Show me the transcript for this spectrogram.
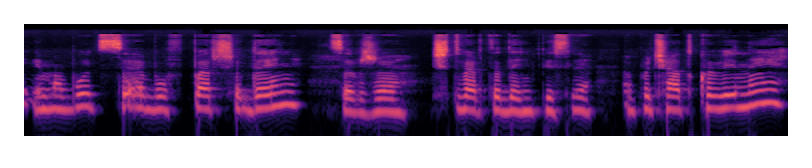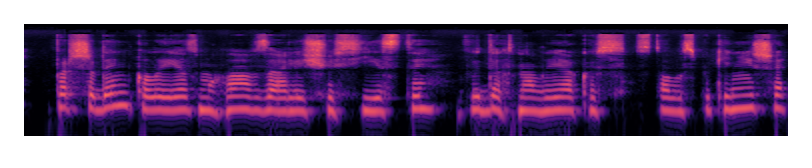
і, мабуть, це був перший день, це вже четвертий день після початку війни. Перший день, коли я змогла взагалі щось їсти, видихнула якось стало спокійніше.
